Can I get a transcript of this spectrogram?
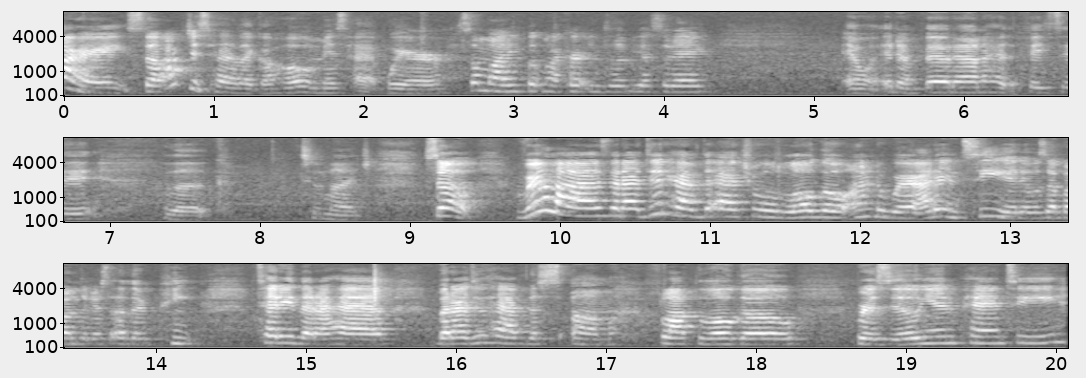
All right so i just had like a whole mishap where somebody put my curtains up yesterday and when it done fell down i had to fix it. Look too much. So realized that i did have the actual logo underwear. I didn't see it. It was up under this other pink teddy that i have but i do have this um flock logo brazilian panty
